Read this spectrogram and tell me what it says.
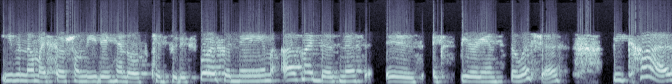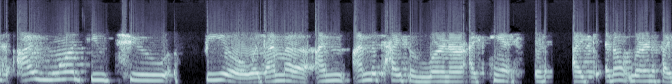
even though my social media handle is Kid Food Explorers, the name of my business is Experience Delicious because I want you to feel like I'm a I'm I'm the type of learner I can't if I, I don't learn if I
